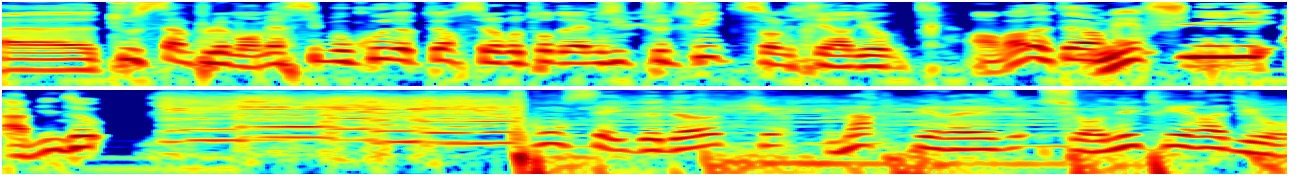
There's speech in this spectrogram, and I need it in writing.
Euh, tout simplement. Merci beaucoup, docteur. C'est le retour de la musique tout de suite sur Nutri Radio. Au revoir, docteur. Merci. À bientôt. Conseil de doc, Marc Pérez sur Nutri Radio.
